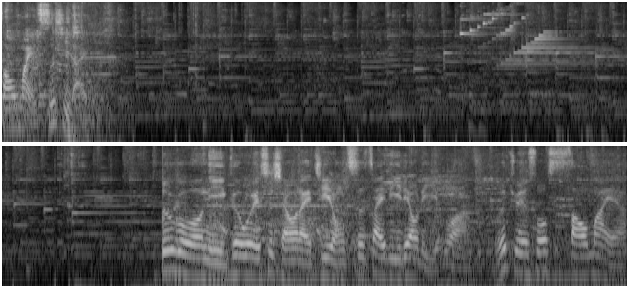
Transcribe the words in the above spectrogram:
烧麦吃起来。如果你各位是想要来基隆吃在地料理的话，我就觉得说烧麦啊，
